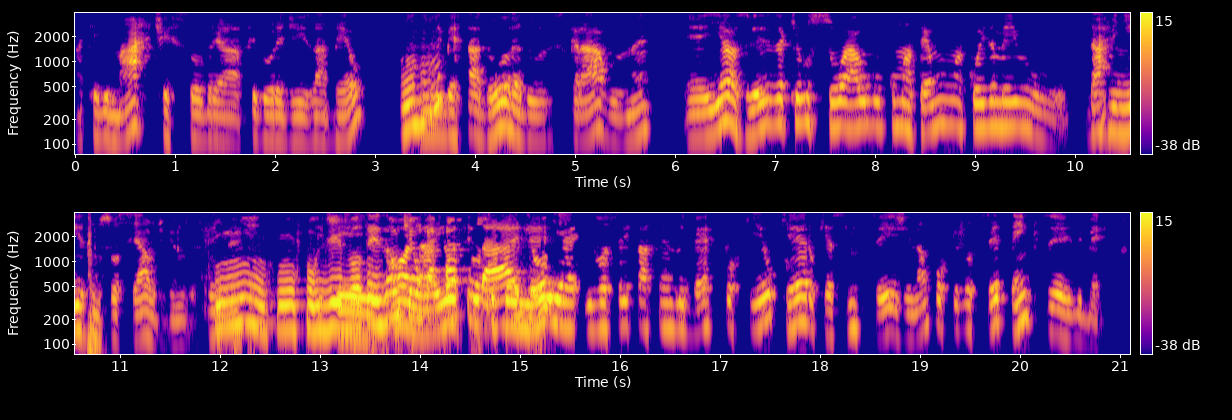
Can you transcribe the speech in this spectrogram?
aquele mártir sobre a figura de Isabel, Uhum. libertadora dos escravos, né? É, e às vezes aquilo soa algo como até uma coisa meio darwinismo social, digamos assim. Sim, né? sim, tipo, De de que, vocês não olha, tinham eu sou capacidade. e, é- e você está sendo liberto porque eu quero que assim seja, não porque você tem que ser liberto.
